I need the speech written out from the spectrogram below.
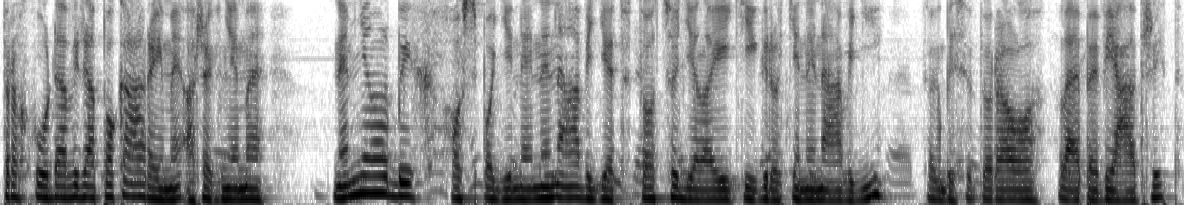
Trochu Davida pokárejme a řekněme, neměl bych, hospodine, nenávidět to, co dělají ti, kdo tě nenávidí? Tak by se to dalo lépe vyjádřit.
